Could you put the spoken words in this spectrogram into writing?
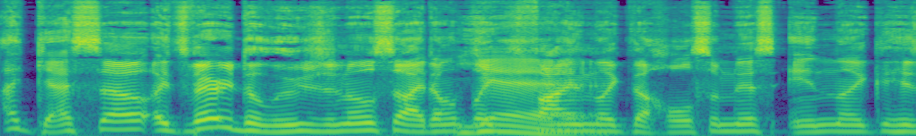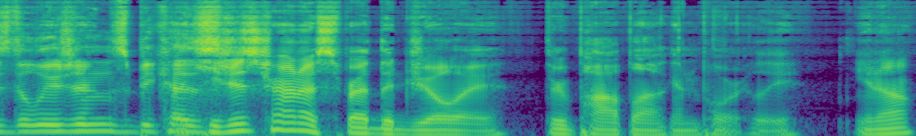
I guess so. It's very delusional, so I don't like Yeah. find like the wholesomeness in like his delusions Like, because he's just trying to spread the joy through pop lock and portly. You know?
